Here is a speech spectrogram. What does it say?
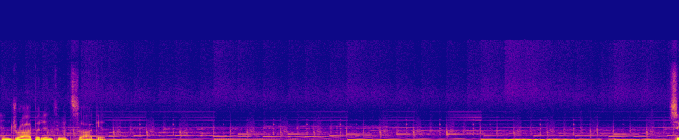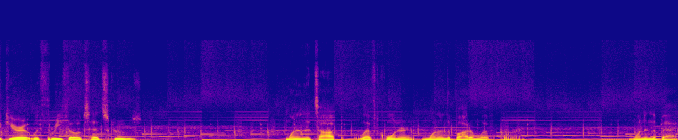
and drop it into its socket. Secure it with three Phillips head screws. One in the top left corner, one in the bottom left corner, one in the back.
